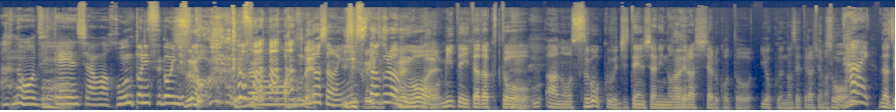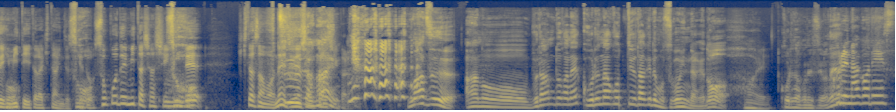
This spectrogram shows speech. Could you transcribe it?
あの自転車は本当にすごいんですすよ。皆さんインスタグラムを見ていただくと、うんあのすごく自転車に乗ってらっしゃることをよく載せてらっしゃいますよね。そう。はい。だからぜひ見ていただきたいんですけどそこで見た写真で引田さんはね自転車お詳しいから。まずあのーブランドがねコルナゴっていうだけでもすごいんだけどはい。コルナゴですよね。これ名護です。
